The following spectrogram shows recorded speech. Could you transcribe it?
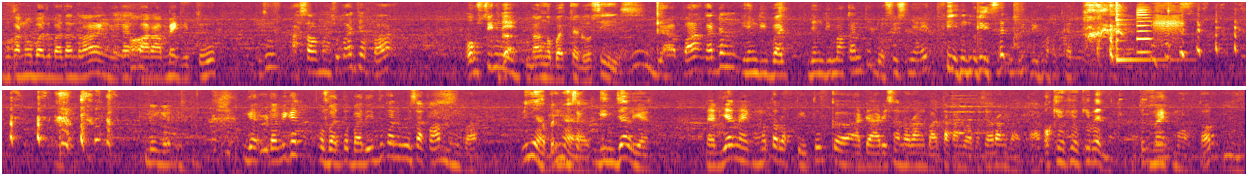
bukan obat-obatan terlarang ya kayak Oh. paramek gitu, itu asal masuk aja Pak. oh nggak- nih. nggak ngebaca dosis Enggak Pak, kadang yang diba yang dimakan tuh dosisnya itu yang tulisan itu dimakan. Enggak, enggak, tapi kan obat-obat itu kan rusak lambung Pak. iya benar. Rusak ginjal ya. Nah dia naik motor waktu itu ke ada arisan orang Batak kan bapak orang Batak. oke oke oke Ben. Terus, Naik motor, Hmm.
